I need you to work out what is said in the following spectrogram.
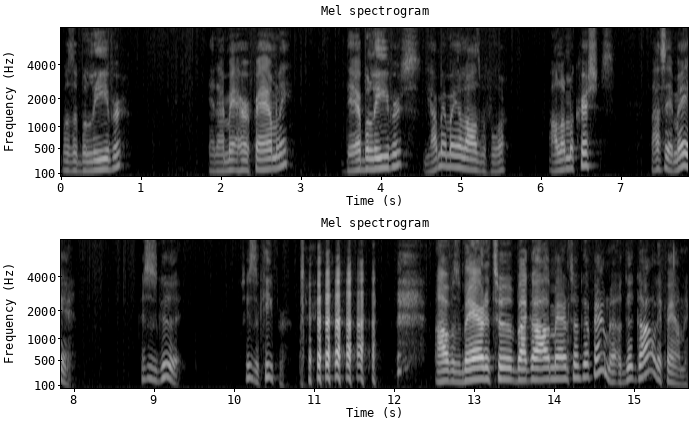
was a believer and I met her family. They're believers. Y'all met my in laws before. All of them are Christians. I said, man, this is good. She's a keeper. I was married to, by God, married to a good family, a good godly family.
